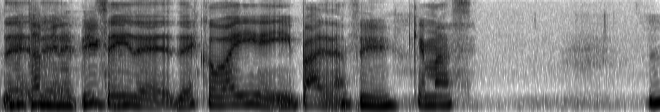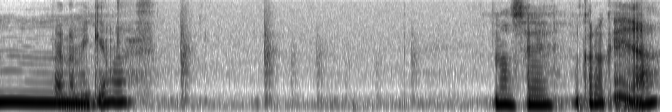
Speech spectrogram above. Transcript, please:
de, camionetica. sí, de, de escoba y, y pala. Sí. ¿Qué más? Mm, Para mí, ¿qué más? No sé, creo que ya.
